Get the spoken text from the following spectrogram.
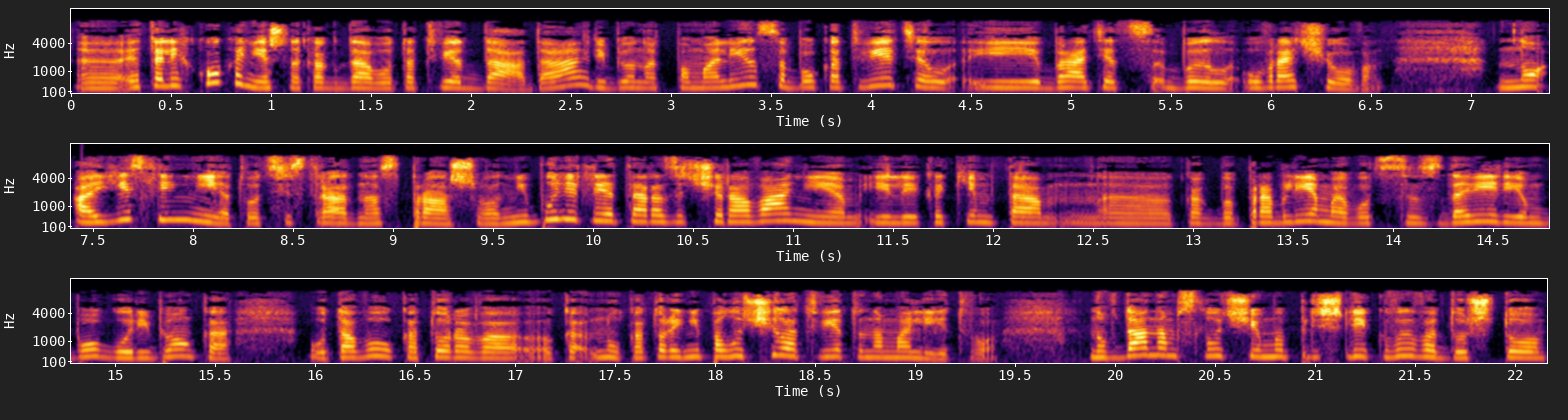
э, это легко, конечно, когда вот ответ «да», да, ребенок помолился, Бог ответил, и братец был уврачеван. Но а если нет, вот сестра одна спрашивала, не будет ли это разочарованием или каким-то э, как бы проблемой вот с, доверием Богу ребенка, у того, у которого, ну, который не получил ответа на молитву. Но в данном случае мы пришли к выводу, что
